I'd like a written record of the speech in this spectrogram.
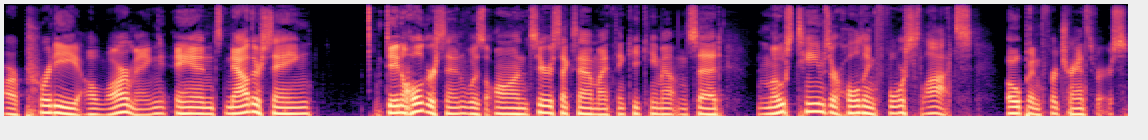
are pretty alarming, and now they're saying Dana Holgorsen was on SiriusXM. I think he came out and said most teams are holding four slots open for transfers.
